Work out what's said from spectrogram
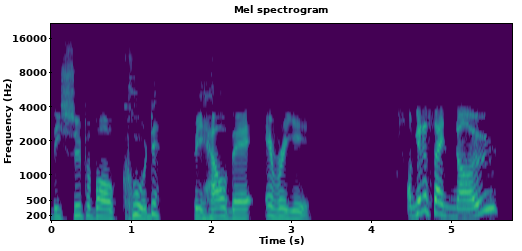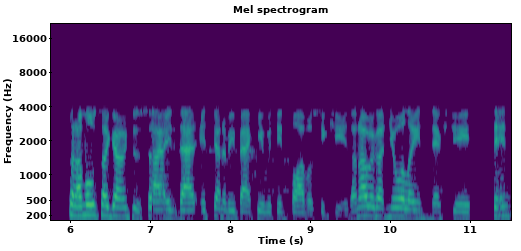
the Super Bowl could be held there every year? I'm going to say no, but I'm also going to say that it's going to be back here within five or six years. I know we've got New Orleans next year, then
